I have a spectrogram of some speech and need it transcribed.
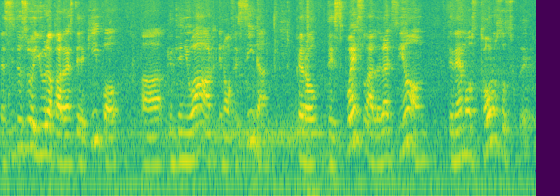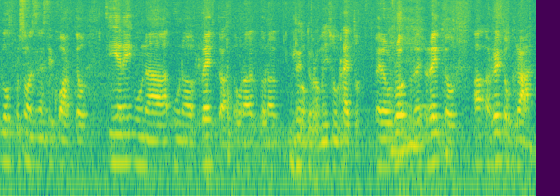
Necesito su ayuda para este equipo ah, continuar en oficina, pero después de la elección tenemos todos los, los personas en este cuarto tienen una, una reto, una, Reto. Compromiso, un reto. pero ro- re- reto, ah, reto grande.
